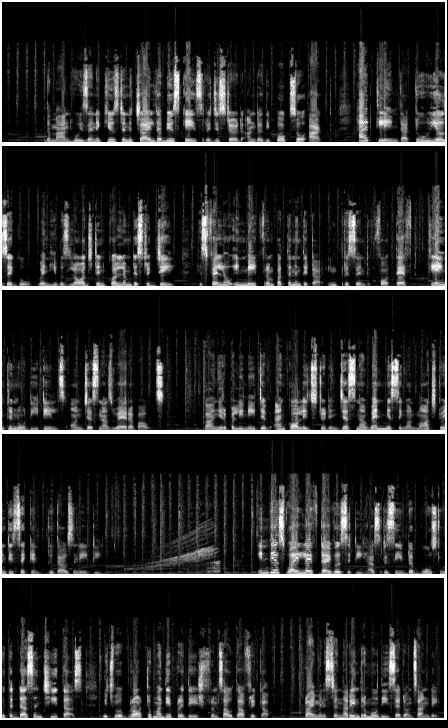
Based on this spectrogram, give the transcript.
The man who is an accused in a child abuse case registered under the POCSO Act had claimed that two years ago, when he was lodged in Kollam district jail, his fellow inmate from Pathanamthitta, imprisoned for theft, claimed to know details on Jesna's whereabouts. Kanjirappally native and college student Jesna went missing on March 22, 2018. India's wildlife diversity has received a boost with a dozen cheetahs which were brought to Madhya Pradesh from South Africa, Prime Minister Narendra Modi said on Sunday.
